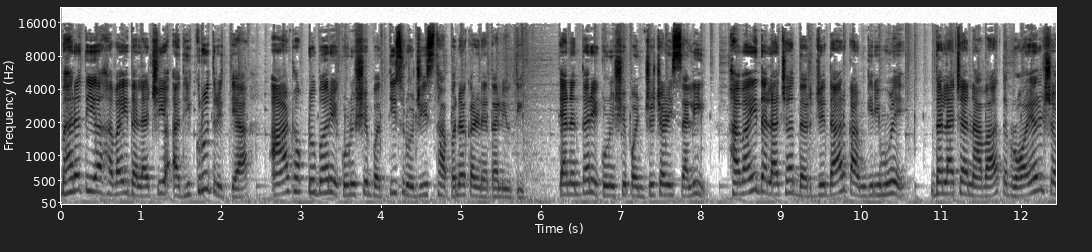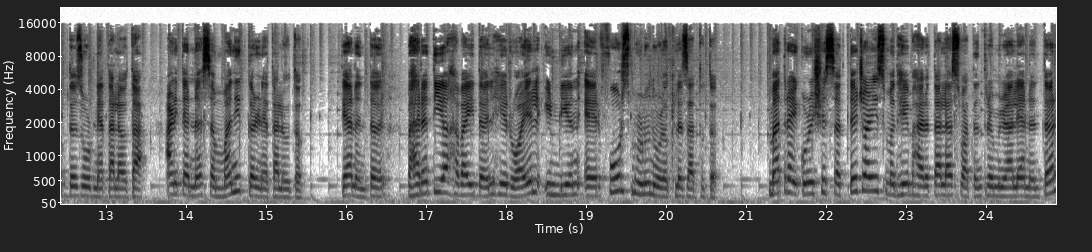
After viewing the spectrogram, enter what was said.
भारतीय हवाई दलाची अधिकृतरित्या आठ ऑक्टोबर एकोणीसशे बत्तीस रोजी स्थापना करण्यात आली होती. त्यानंतर एकोणीसशे पंचेचाळीस साली हवाई दलाच्या दर्जेदार कामगिरीमुळे दलाच्या नावात रॉयल शब्द जोडण्यात आला होता. आणि त्यांना सन्मानित करण्यात आलं होतं. त्यानंतर भारतीय हवाई दल हे रॉयल इंडियन एअरफोर्स म्हणून ओळखलं जात होतं. मात्र एकोणीसशे सत्तेचाळीसमध्ये भारताला स्वातंत्र्य मिळाल्यानंतर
